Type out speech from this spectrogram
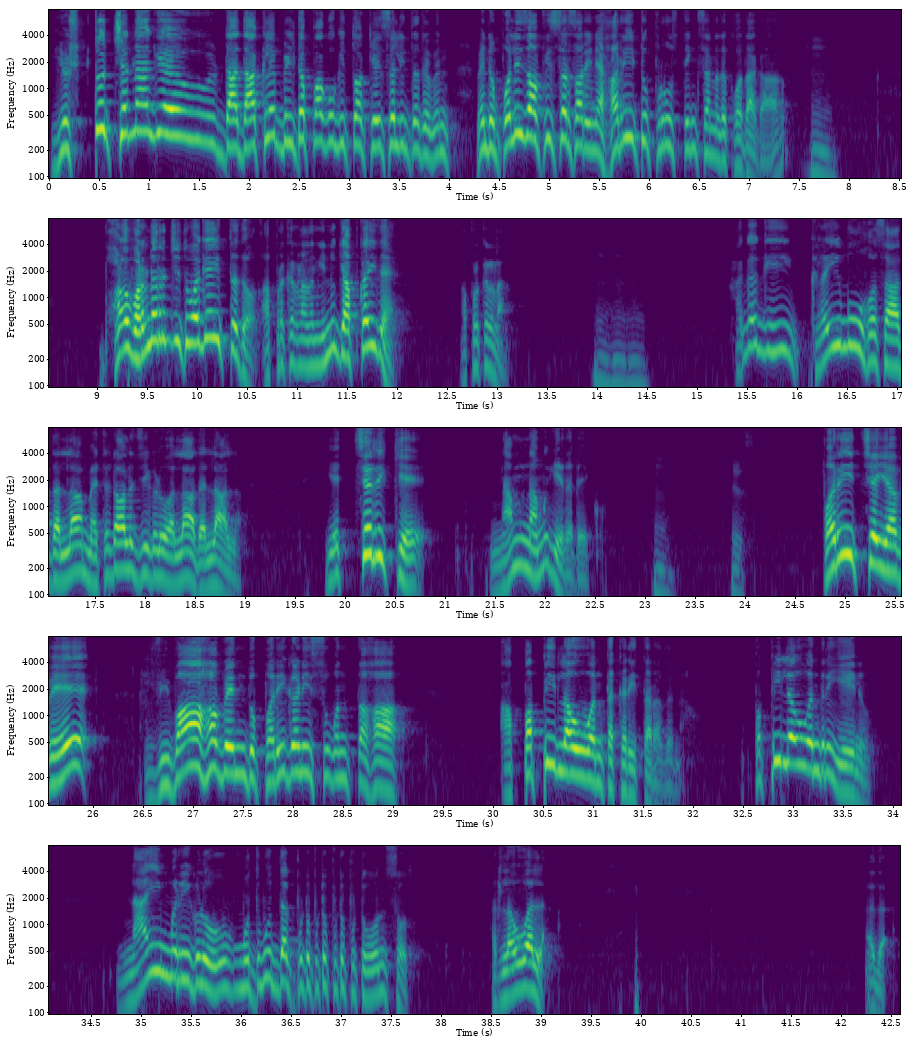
ಎಷ್ಟು ಚೆನ್ನಾಗಿ ದಾ- ದಾಖಲೆ ಬಿಲ್ಟಪ್ ಆಗೋಗಿತ್ತು ಆ ಕೇಸಲ್ಲಿ ಅಂತಂದ್ರೆ when when police officers are in a hurry to prove things ಅನ್ನೋದಕ್ಕೆ ಹೋದಾಗ, ಬಹಳ ವರ್ಣರಂಜಿತವಾಗೇ ಇತ್ತದು. ಆ ಪ್ರಕರಣ ನನಗೆ ಇನ್ನೂ ಜ್ಞಾಪಕ ಇದೆ. ಆ ಪ್ರಕರಣ. ಹಾಗಾಗಿ ಕ್ರೈಮು ಹೊಸದಲ್ಲ ಮೆಥಡಾಲಜಿಗಳು ಅಲ್ಲ, ಅದೆಲ್ಲ ಅಲ್ಲ. ಎಚ್ಚರಿಕೆ ನಮ್ಮ ನಮಗೆ ಇರಬೇಕು. ಪರಿಚಯವೇ ವಿವಾಹವೆಂದು ಪರಿಗಣಿಸುವಂತಹ ಆ ಪಪ್ಪಿ ಲವ್ ಅಂತ ಕರೀತಾರೆ ಅದನ್ನು. ಪಪ್ಪಿ ಲವ್ ಅಂದರೆ ಏನು? ನಾಯಿ ಮರಿಗಳು ಮುದ್ದು ಮುದ್ದಾಗಿ ಪುಟು ಪುಟು ಪುಟು ಪುಟು ಅನ್ಸೋದು. ಅದು ಲವ್ ಅಲ್ಲ. ಅದ.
